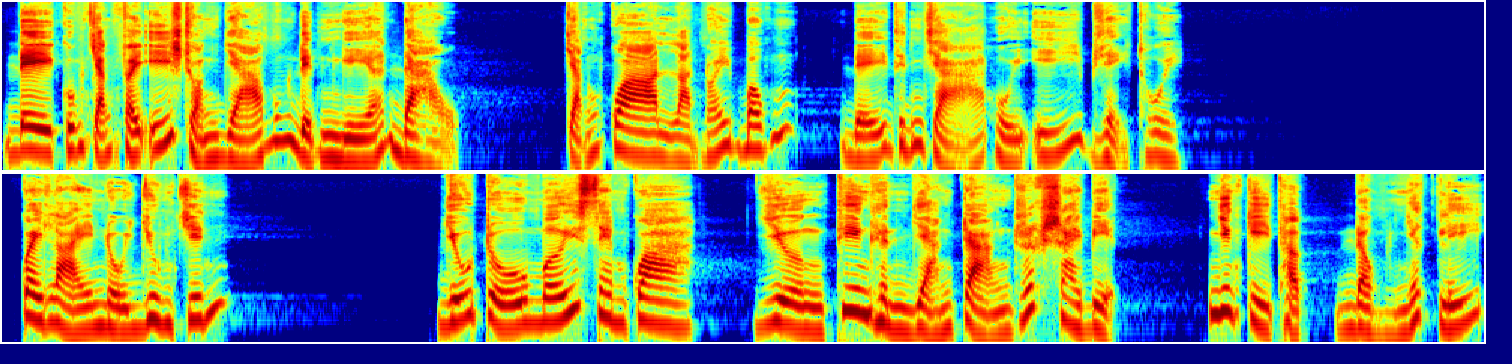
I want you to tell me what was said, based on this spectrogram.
Đây cũng chẳng phải ý soạn giả muốn định nghĩa đạo. Chẳng qua là nói bóng để thính giả hội ý vậy thôi. Quay lại nội dung chính vũ trụ mới xem qua, dường thiên hình dạng trạng rất sai biệt, nhưng kỳ thật đồng nhất lý.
